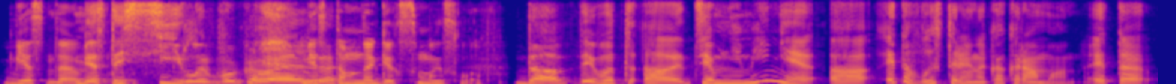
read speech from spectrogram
место... Место силы буквально. Место многих смыслов. Да. И вот, а, тем не менее, это выстроено как роман. Это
